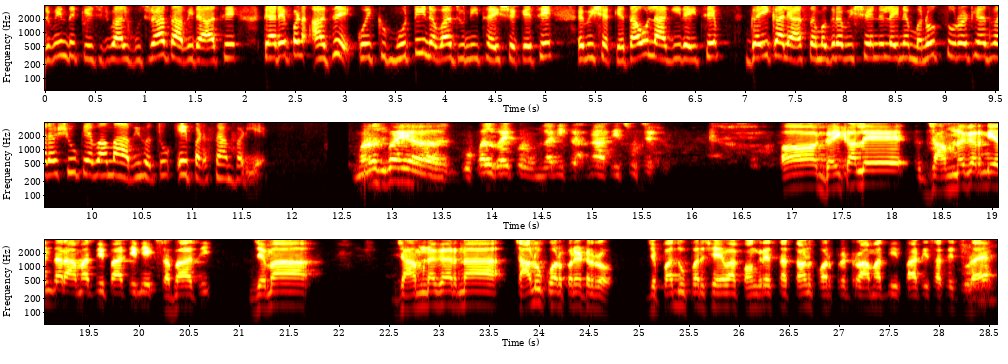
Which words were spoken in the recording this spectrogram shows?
અરવિંદ કેજરીવાલ ગુજરાત આવી રહ્યા છે, ત્યારે પણ આજે કોઈક મોટી નવાજૂની થઈ શકે છે એવી શક્યતાઓ લાગી રહી છે. ગઈકાલે આ સમગ્ર વિષયને લઈને મનોજ સોરઠિયા દ્વારા શું કહેવામાં આવ્યું હતું એ પણ સાંભળીએ. મનોજભાઈ ગોપાલભાઈ પર હુમલાની ઘટના હતી શું છે? ગઈકાલે જામનગરની અંદર આમ આદમી પાર્ટીની એક સભા હતી જેમાં જામનગરના ચાલુ કોર્પોરેટરો જે પદ ઉપર છે એવા કોંગ્રેસના ત્રણ કોર્પોરેટરો આમ આદમી પાર્ટી સાથે જોડાયા.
